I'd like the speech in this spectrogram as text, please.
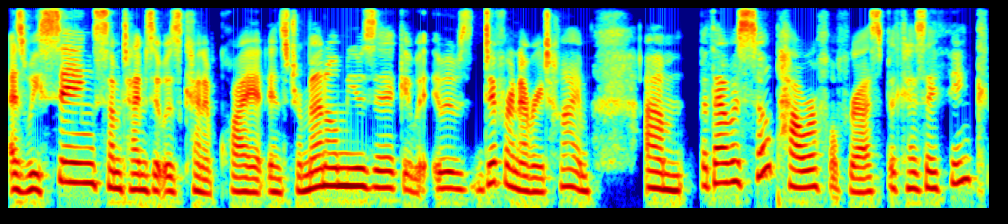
as we sing sometimes it was kind of quiet instrumental music. It, it was different every time. Um, but that was so powerful for us because i think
